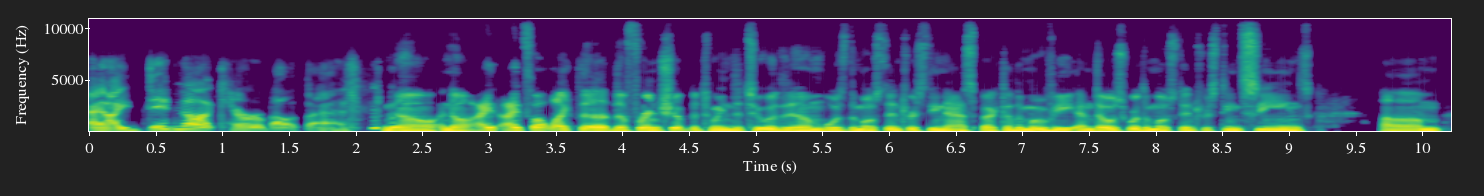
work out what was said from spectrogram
and I did not care about that. no, no, I, I felt like the the friendship between the two of them was the most interesting aspect of the movie, and those were the most interesting scenes. Um,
